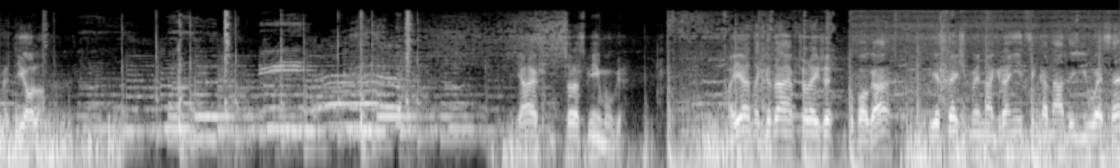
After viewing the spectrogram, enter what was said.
Mediolan. Ja już coraz mniej mówię. A ja tak gadałem wczoraj, że uwaga, jesteśmy na granicy Kanady i USA,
